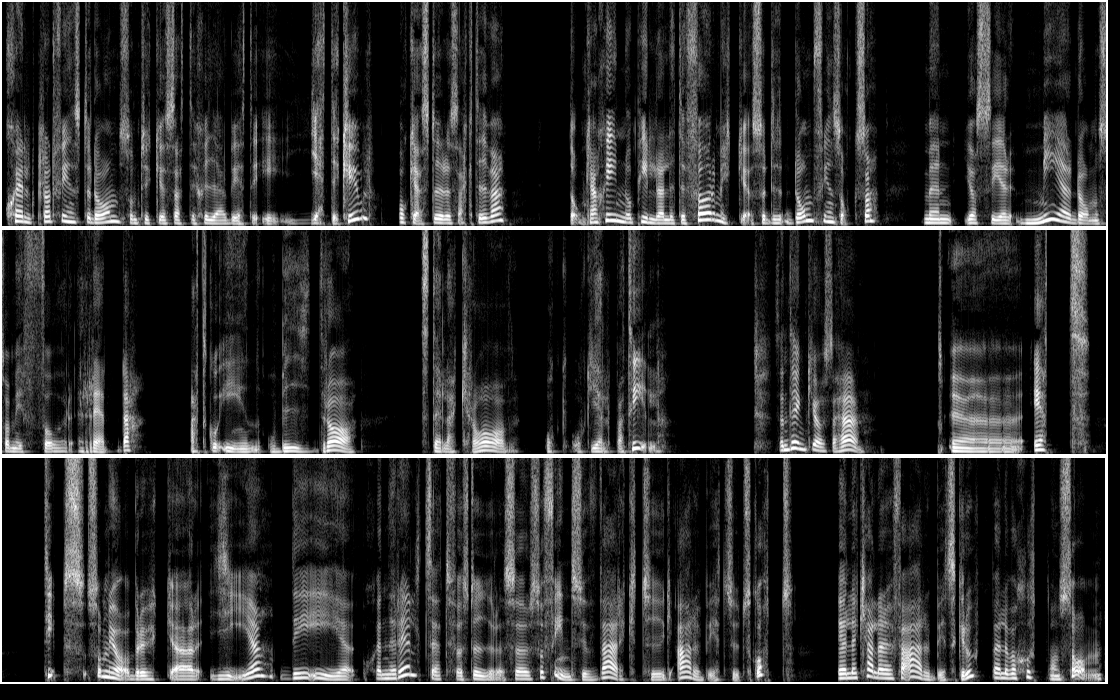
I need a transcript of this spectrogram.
Självklart finns det de som tycker strategiarbete är jättekul och är styrelseaktiva. De kanske är inne och pillar lite för mycket, så det, de finns också. Men jag ser mer de som är för rädda att gå in och bidra, ställa krav och, och hjälpa till. Sen tänker jag så här. Eh, ett tips som jag brukar ge det är generellt sett för styrelser så finns ju verktyg arbetsutskott. Eller kalla det för arbetsgrupp eller vad sjutton som.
